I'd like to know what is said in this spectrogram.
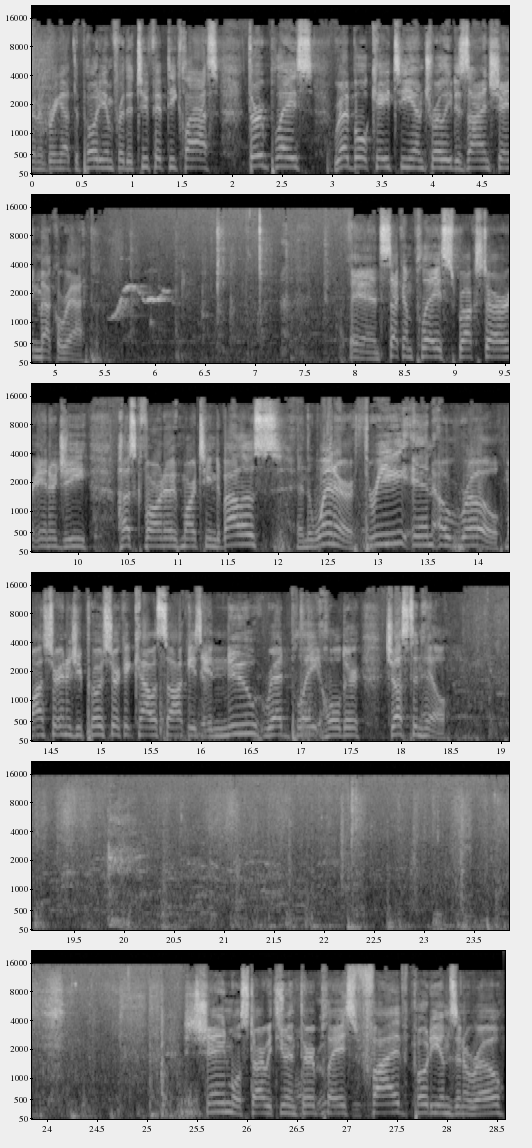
Going to bring out the podium for the 250 class. Third place, Red Bull KTM Troy Lee Design, Shane McElrath. And second place, Rockstar Energy, Husqvarna, Martin Davalos. And the winner, three in a row, Monster Energy Pro Circuit Kawasaki's and new red plate holder, Justin Hill. Shane, we'll start with you in third place. Five podiums in a row.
